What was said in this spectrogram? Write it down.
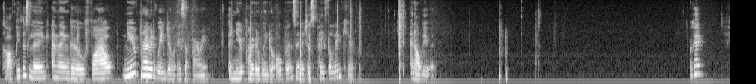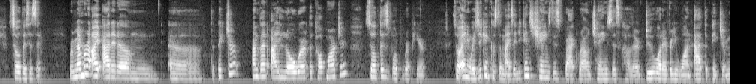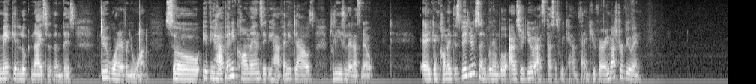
Copy this link and then go File, New Private Window in Safari. A new private window opens and I just paste the link here. And I'll view it. Okay, so this is it. Remember I added um, uh, the picture and then I lower the top margin. So this is what would appear. So anyways you can customize it. You can change this background change this color do whatever you want add the picture. Make it look nicer than this. Do whatever you want. So if you have any comments if you have any doubts please let us know. Uh, you can comment these videos and then we'll answer you as fast as we can. Thank you very much for viewing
